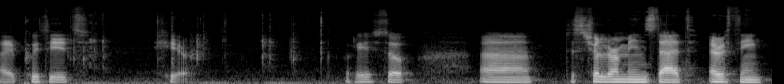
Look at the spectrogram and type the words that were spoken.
I put it here. Okay so uh, this children means that everything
